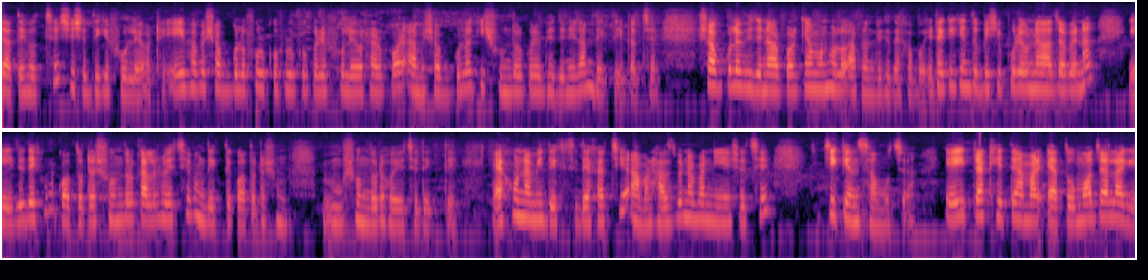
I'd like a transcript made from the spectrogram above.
যাতে হচ্ছে শেষের দিকে ফুলে ওঠে। এইভাবে সবগুলো ফুলকো ফুলকো করে ফুলে ওঠার পর আমি সবগুলো কি সুন্দর করে ভেজে নিলাম দেখতেই পাচ্ছেন। সবগুলো সবগুলো ভেজে নেওয়ার পর কেমন হলো আপনাদেরকে দেখাবো। এটাকে কিন্তু বেশি পুড়েও নেওয়া যাবে না। এই যে দেখুন কতটা সুন্দর কালার হয়েছে এবং দেখতে কতটা সুন্দর হয়েছে দেখতে। এখন আমি দেখছি, দেখাচ্ছি, আমার হাজব্যান্ড আবার নিয়ে এসেছে চিকেন সামুচা এইটা খেতে আমার এত মজা লাগে,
